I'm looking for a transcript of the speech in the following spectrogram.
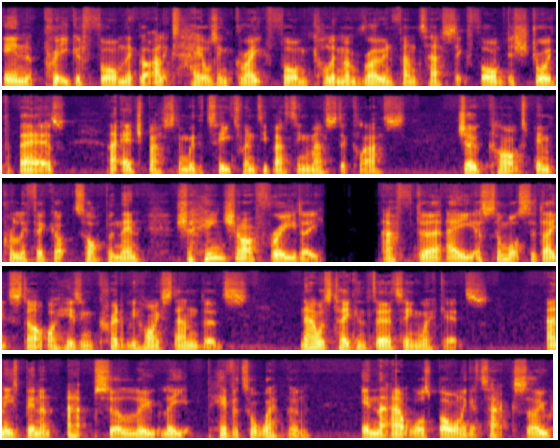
in pretty good form. They've got Alex Hales in great form. Colin Munro in fantastic form. Destroyed the Bears at Edgbaston with a T20 batting masterclass. Joe Clarke's been prolific up top. And then Shaheen Shah after a, a somewhat sedate start by his incredibly high standards, now has taken 13 wickets. And he's been an absolutely pivotal weapon in the Outlaws bowling attack. So,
